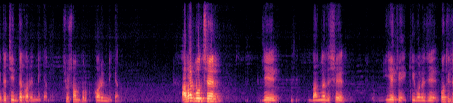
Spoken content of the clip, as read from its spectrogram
এটা চিন্তা করেননি কেন? সুসম্পর্ক করেননি কেন? আবার বলছেন যে বাংলাদেশের ইয়েকে কি বলে যে পতিত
